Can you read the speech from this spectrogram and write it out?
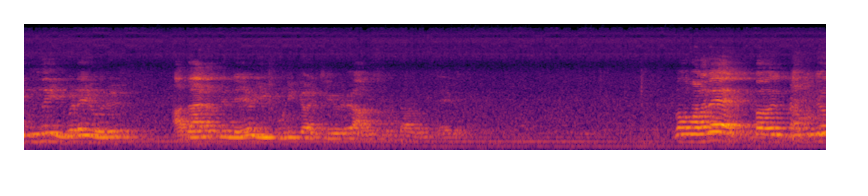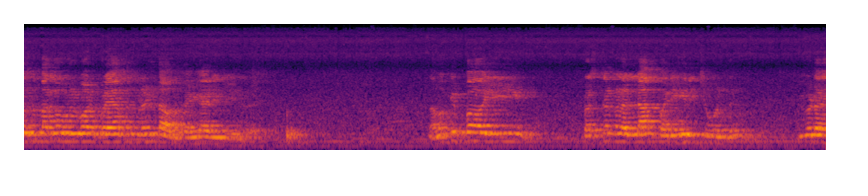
ഇന്ന് ഇവിടെ ഒരു അദാലത്തിന്റെയോ ഈ കൂടിക്കാഴ്ചയുടെയോ ആവശ്യമുണ്ടാകുന്നില്ലായിരുന്നു അപ്പോൾ വളരെ ഇപ്പൊ ഉദ്യോഗസ്ഥന്മാർക്ക് ഒരുപാട് പ്രയാസങ്ങളുണ്ടാവും കൈകാര്യം ചെയ്യുന്നത്. നമുക്കിപ്പോൾ ഈ പ്രശ്നങ്ങളെല്ലാം പരിഹരിച്ചുകൊണ്ട് ഇവിടെ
